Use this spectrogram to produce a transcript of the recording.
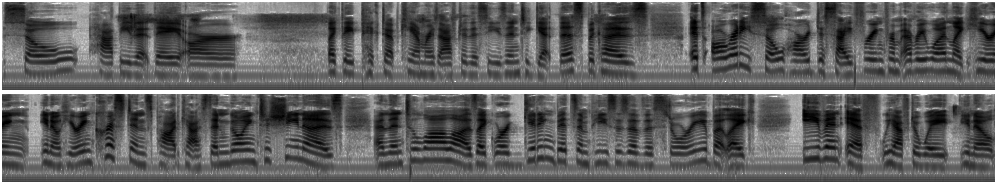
so happy that they are like they picked up cameras after the season to get this because it's already so hard deciphering from everyone like hearing you know hearing kristen's podcast then going to scheana's and then to lala's. Like we're getting bits and pieces of the story but like even if we have to wait you know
